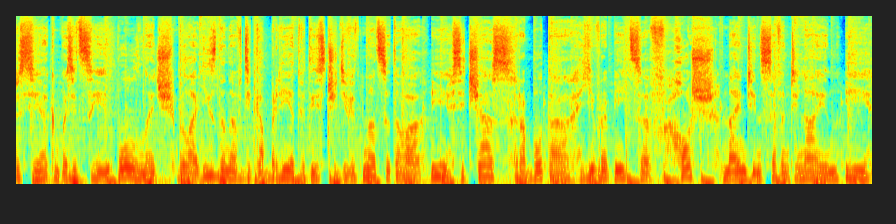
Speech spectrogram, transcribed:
Версия композиции «Полночь» была издана в декабре 2019 и сейчас работа европейцев Hosh 1979 и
